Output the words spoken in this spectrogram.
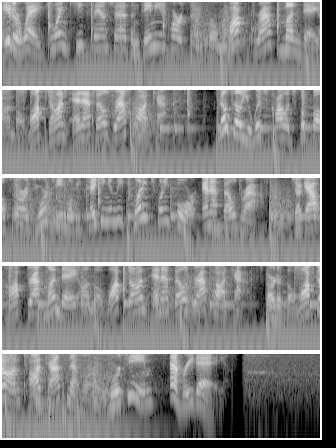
Either way, join Keith Sanchez and Damian Parson for Mock Draft Monday on the Locked On NFL Draft Podcast. They'll tell you which college football stars your team will be taking in the 2024 NFL Draft. Check out Mock Draft Monday on the Locked On NFL Draft Podcast, part of the Locked On Podcast Network. Your team every day.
